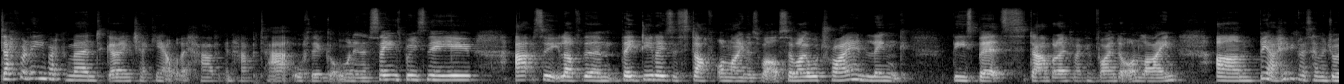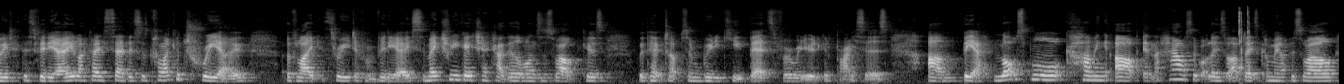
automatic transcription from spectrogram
definitely recommend going checking out what they have in Habitat or if they've got one in a Sainsbury's near you. Absolutely love them. They do loads of stuff online as well. So I will try and link these bits down below if I can find it online. Um, but yeah, I hope you guys have enjoyed this video. Like I said, this is kind of like a trio of like three different videos. So make sure you go check out the other ones as well because we picked up some really cute bits for really, really good prices. Um, but yeah, lots more coming up in the house. I've got loads of updates coming up as well.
